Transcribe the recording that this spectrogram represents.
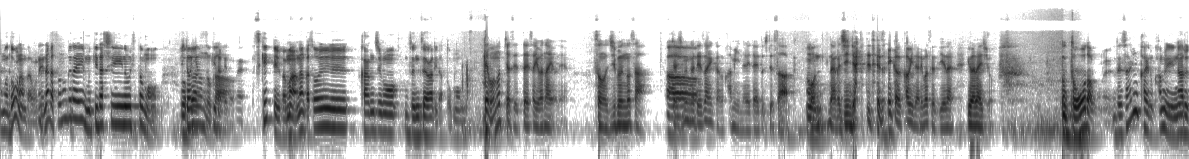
うん。まあどうなんだろうね。なんかそのぐらい剥き出しの人も、僕は好きだけどね。好きっていうか、まあなんかそういう感じも全然ありだと思う。でも、のっちゃん絶対さ、言わないよね。その自分のさ、じゃあ自分がデザイン科の神になりたいとしてさ、うんなんか神社行ってデザイン科の神になりますよって言えない、言わないでしょ？どうだろうね。デザイン界の神になる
